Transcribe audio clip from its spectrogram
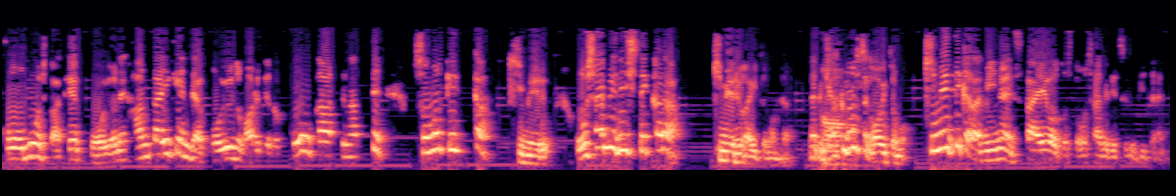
こう思う人は結構多いよね。反対意見ではこういうのもあるけど、こうかってなって、その結果決める。おしゃべりしてから決めるがいいと思うんだよ。なんか逆の人が多いと思う。決めてからみんなに伝えようとしておしゃべりするみたいな。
